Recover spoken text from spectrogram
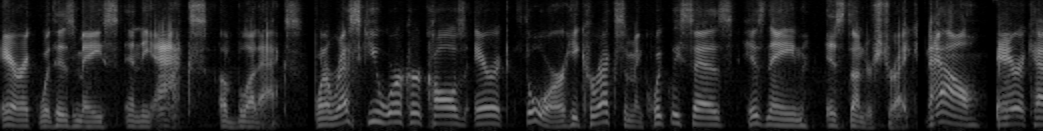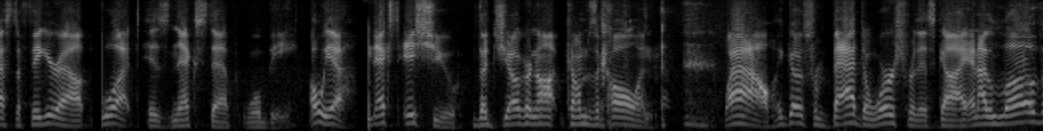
Eric with his mace and the axe of Blood Axe. When a rescue worker calls Eric Thor, he corrects him and quickly says his name is Thunderstrike. Now, Eric has to figure out what his next step will be. Oh, yeah. Next issue The Juggernaut Comes a Calling. wow, it goes from bad to worse for this guy. And I love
